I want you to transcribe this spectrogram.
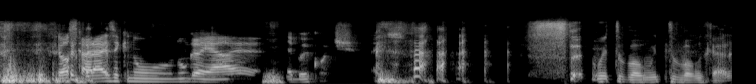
Se o Oscar Isaac não, não ganhar, é, é boicote. É isso. Muito bom, muito bom, cara.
